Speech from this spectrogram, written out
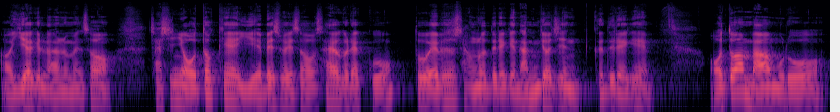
어, 이야기를 나누면서 자신이 어떻게 이 에베소에서 사역을 했고 또 에베소 장로들에게 남겨진 그들에게 어떠한 마음으로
